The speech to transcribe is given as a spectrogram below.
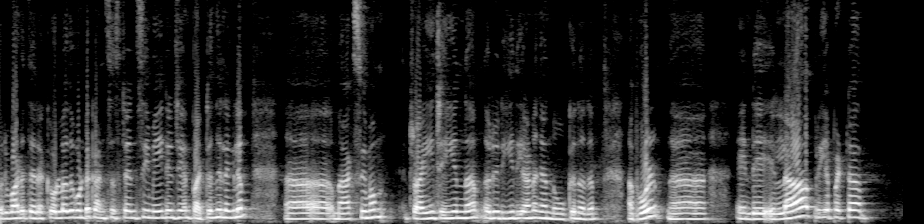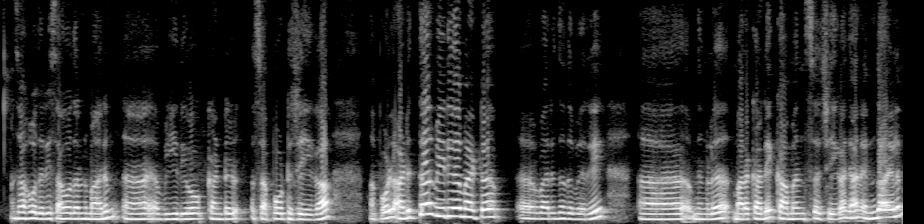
ഒരുപാട് തിരക്കുള്ളത് കൊണ്ട് കൺസിസ്റ്റൻസി മെയിന്റെയിൻ ചെയ്യാൻ പറ്റുന്നില്ലെങ്കിലും മാക്സിമം ട്രൈ ചെയ്യുന്ന ഒരു രീതിയാണ് ഞാൻ നോക്കുന്നത്. അപ്പോൾ എന്റെ എല്ലാ പ്രിയപ്പെട്ട സഹോദരി സഹോദരന്മാരും വീഡിയോ കണ്ട് സപ്പോർട്ട് ചെയ്യുക. അപ്പോൾ അടുത്ത വീഡിയോയുമായിട്ട് വരുന്നത് വരെ നിങ്ങൾ മറക്കാതെ കമൻസ് ചെയ്യുക. ഞാൻ എന്തായാലും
